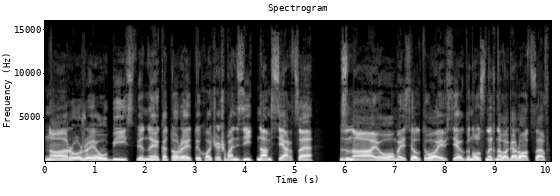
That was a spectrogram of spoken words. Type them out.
но оружие убийственное, которое ты хочешь вонзить нам в сердце. Знаю умысел твой и всех гнусных новогородцев.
